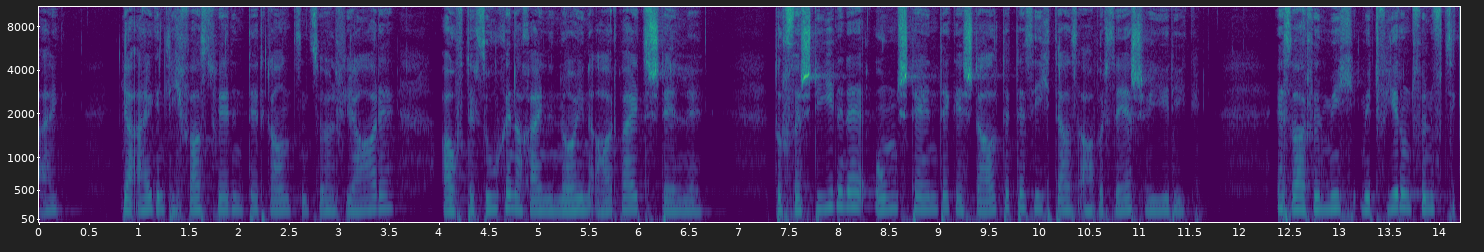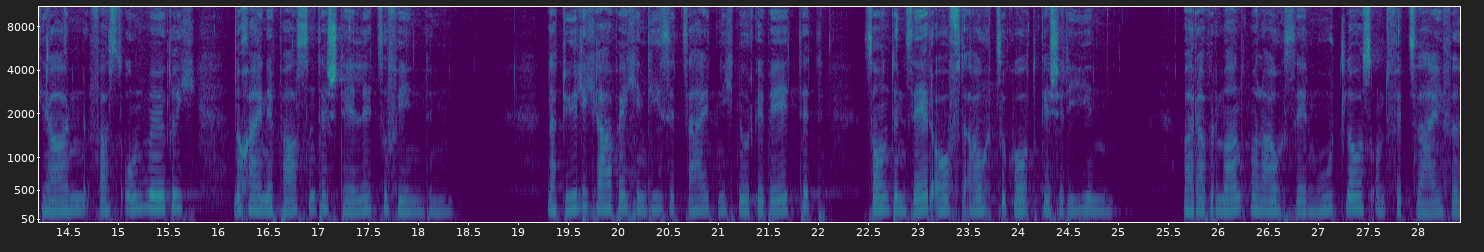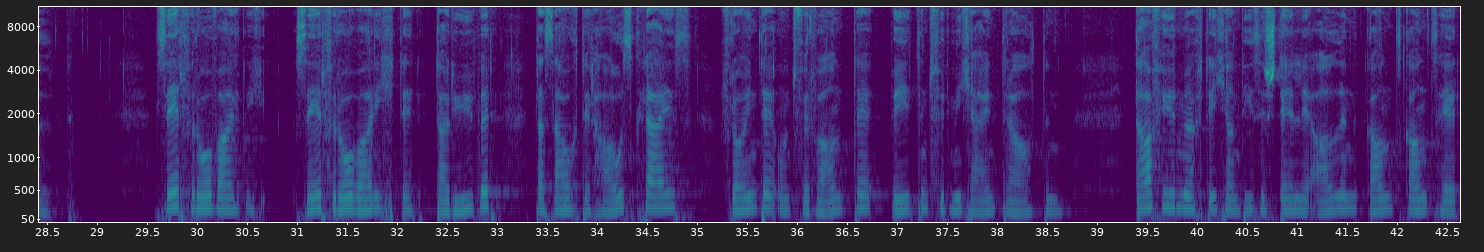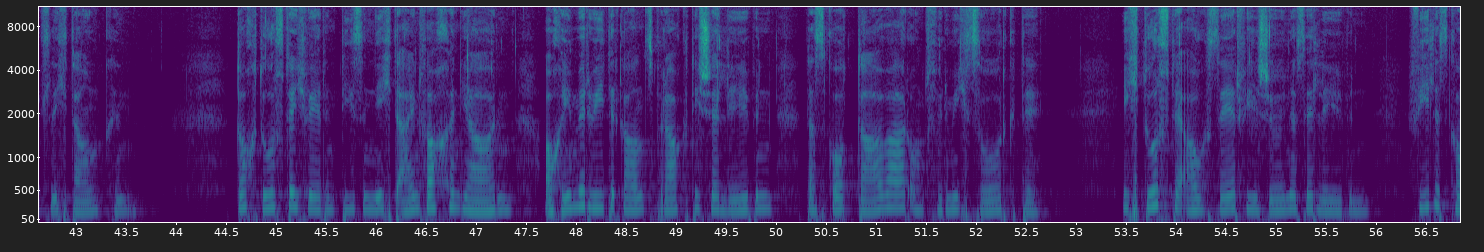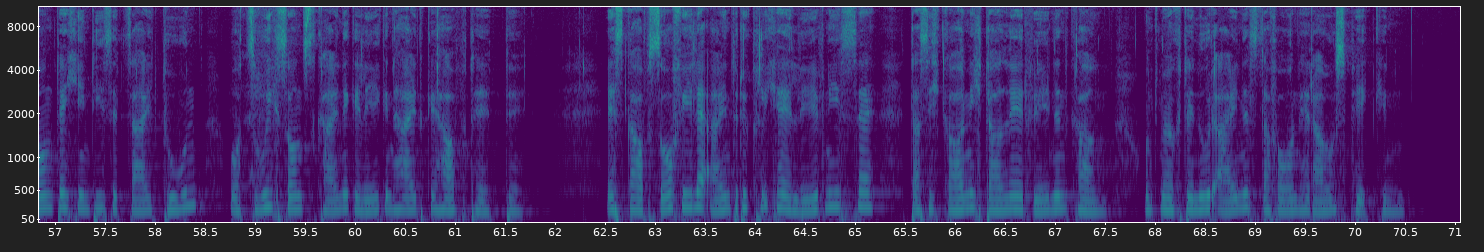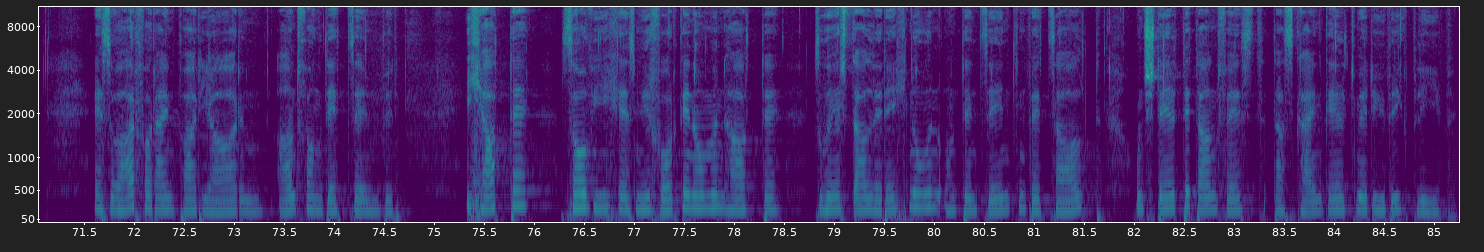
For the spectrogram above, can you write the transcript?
ja eigentlich fast während der ganzen zwölf Jahre, auf der Suche nach einer neuen Arbeitsstelle. Durch verschiedene Umstände gestaltete sich das aber sehr schwierig. Es war für mich mit 54 Jahren fast unmöglich, noch eine passende Stelle zu finden. Natürlich habe ich in dieser Zeit nicht nur gebetet, sondern sehr oft auch zu Gott geschrien, war aber manchmal auch sehr mutlos und verzweifelt. Sehr froh war ich, sehr froh war ich darüber, dass auch der Hauskreis, Freunde und Verwandte betend für mich eintraten. Dafür möchte ich an dieser Stelle allen ganz, ganz herzlich danken. Doch durfte ich während diesen nicht einfachen Jahren auch immer wieder ganz praktisch erleben, dass Gott da war und für mich sorgte. Ich durfte auch sehr viel Schönes erleben. Vieles konnte ich in dieser Zeit tun, wozu ich sonst keine Gelegenheit gehabt hätte. Es gab so viele eindrückliche Erlebnisse, dass ich gar nicht alle erwähnen kann und möchte nur eines davon herauspicken. Es war vor ein paar Jahren, Anfang Dezember. Ich hatte, so wie ich es mir vorgenommen hatte, zuerst alle Rechnungen und den Zehnten bezahlt und stellte dann fest, dass kein Geld mehr übrig blieb.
